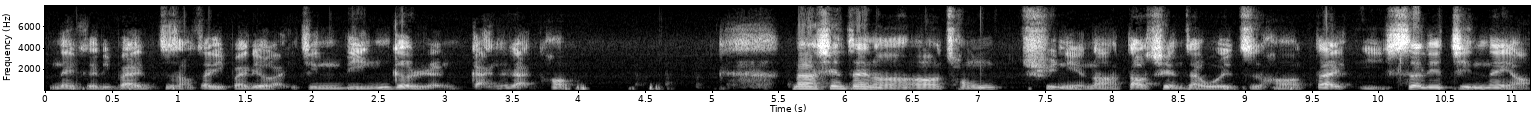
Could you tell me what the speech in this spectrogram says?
那个礼拜至少在礼拜六了，已经零个人感染哈。那现在呢？呃，从去年呐到现在为止哈，在以色列境内啊，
